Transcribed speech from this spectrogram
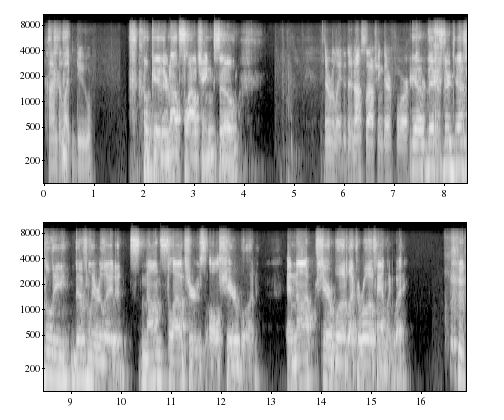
kind of like do, Okay, they're not slouching, so they're related. They're not slouching, therefore. yeah, they're they're definitely definitely related. Non slouchers all share blood, and not share blood like the royal family way.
